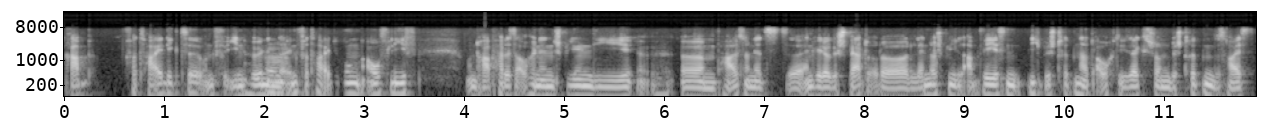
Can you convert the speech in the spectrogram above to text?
Rapp verteidigte und für ihn Höhen in der mhm. Innenverteidigung auflief. Und Rapp hat es auch in den Spielen, die ähm, Palsson jetzt äh, entweder gesperrt oder Länderspiel abwesend nicht bestritten hat, auch die sechs schon bestritten. Das heißt,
